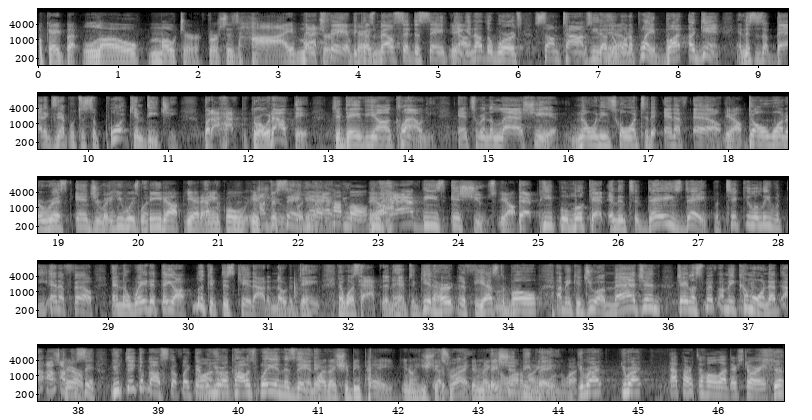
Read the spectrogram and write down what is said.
Okay, but low motor versus high motor. That's fair okay? because Mel said the same thing. Yeah. In other words, sometimes he doesn't Yeah. want to play. But again, and this is a bad example to support Nkemdiche, but I have to throw it out there. Jadeveon Clowney entering the last year, knowing he's going to the NFL. Yep. Don't want to risk injury. But he was When- beat up. He had ankle issues. I'm just saying, you had have, you, couple. you Yeah. have these issues Yeah. that people look at. And in today's day, particularly with the NFL and the way that they are, look at this kid out of Notre Dame and what's happening to him. To get hurt in the Fiesta Mm-hmm. Bowl, I mean, could you imagine Jaylon Smith? I mean, come on. That, I, I, I'm terrible. just saying, you think about stuff like that No, when I you're a college player in this day and That's why they should be paid. You know, he should That's right. Been making they a should lot of be money paid. along the way. You're right. You're right. That part's a whole other story. Yeah.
